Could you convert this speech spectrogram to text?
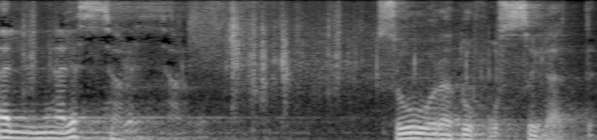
الميسر. سورة فصلت.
